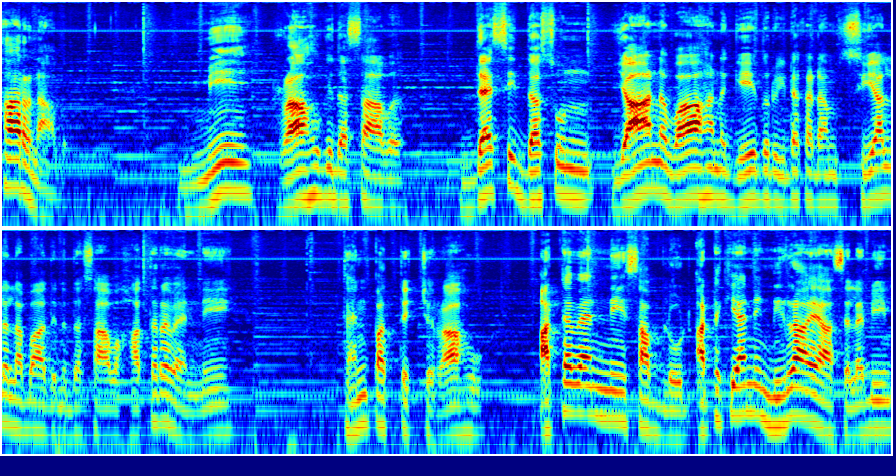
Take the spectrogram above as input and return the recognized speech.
කාරණාව මේ රාහුගි දසාව දැසි දසුන් යාන වාහන ගේදුරු ඉඩකඩම් සියල්ල ලබා දෙන දසාව හතරවැන්නේ තැන්පත් එච්ච රාහු අටවැන්නේ සබ්ලෝඩ් අට කියන්නේ නිරායාස ලැබීම්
